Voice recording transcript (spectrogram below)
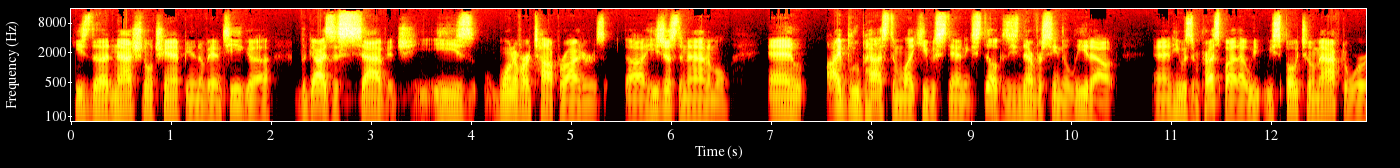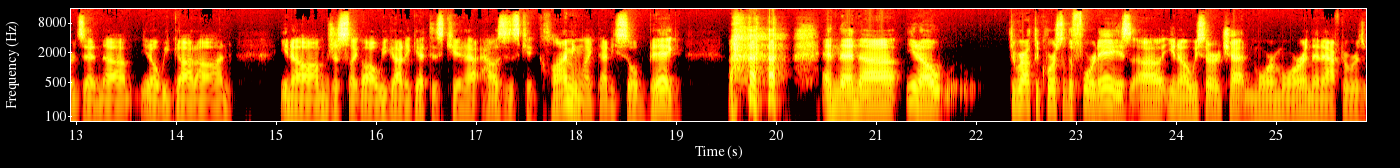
he's the national champion of Antigua the guy's a savage. He's one of our top riders. Uh, he's just an animal. And I blew past him like he was standing still because he's never seen the lead out. And he was impressed by that. We, we spoke to him afterwards and, uh, you know, we got on. You know, I'm just like, oh, we got to get this kid. How's this kid climbing like that? He's so big. and then, uh, you know, throughout the course of the four days, uh, you know, we started chatting more and more. And then afterwards,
